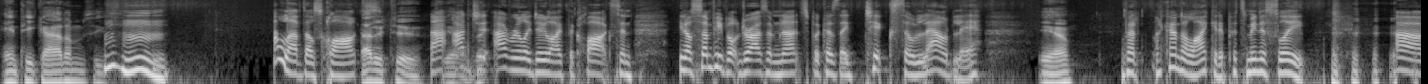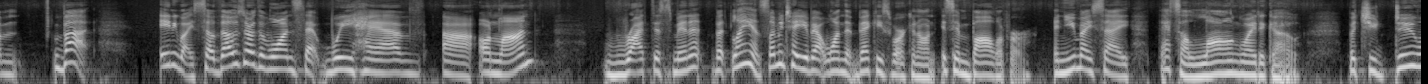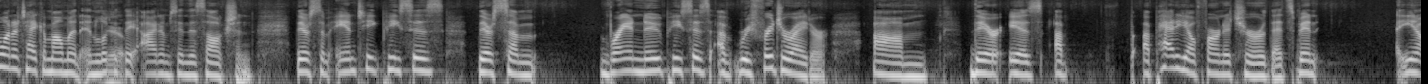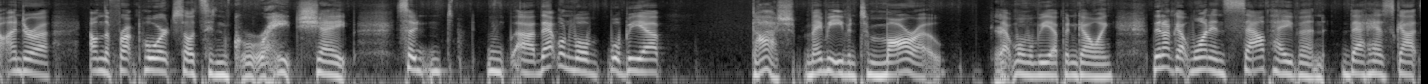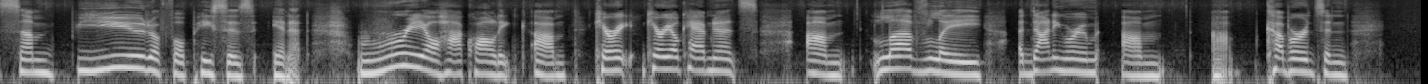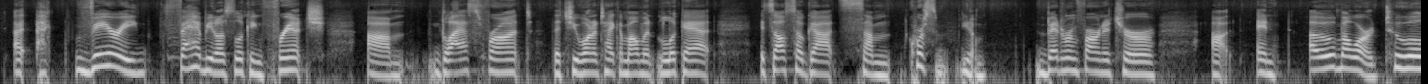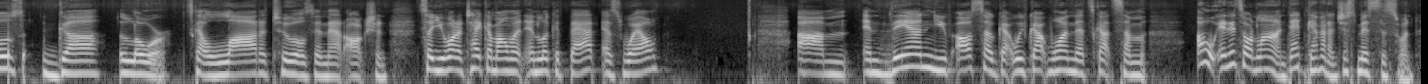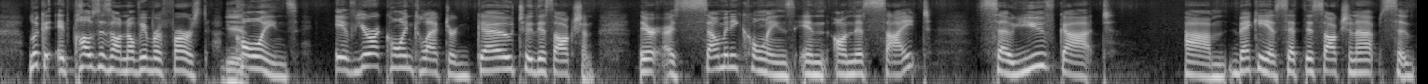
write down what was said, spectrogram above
antique items. These, Mm-hmm. I love those clocks. I do too. I, yeah, I, ju- I really do like the clocks, and you know some people it drives them nuts because they tick so loudly. yeah. but I kind of like it. It puts me to sleep. um, but anyway, so those are the ones that we have uh, online right this minute. But Lance, let me tell you about one that Becky's working on. It's in Bolivar, and you may say that's a long way to go. But you do want to take a moment and look Yep. at the items in this auction. There's some antique pieces. There's some brand new pieces a refrigerator. Um, there is a, a patio furniture that's been, you know, under a on the front porch, so it's in great shape. So uh, that one will will be up. Gosh, maybe even tomorrow. Okay. That one will be up and going. Then I've got one in Southaven that has got some beautiful pieces in it. Real high quality um, carry, cabinets, um, lovely uh, dining room um, uh, cupboards, and a, a very fabulous looking French um, glass front that you want to take a moment and look at. It's also got some, of course, you know, bedroom furniture, uh, and oh my word, tools galore. It's got a lot of tools in that auction. So you want to take a moment and look at that as well. Um, and then you've also got we've got one that's got some. Oh, and it's online. Dadgummit, I just missed this one. Look, at it closes on November first. Yeah. Coins. If you're a coin collector, go to this auction. There are so many coins in on this site. So you've got um, Becky has set this auction up. So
